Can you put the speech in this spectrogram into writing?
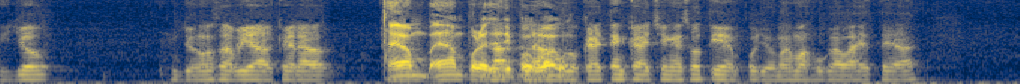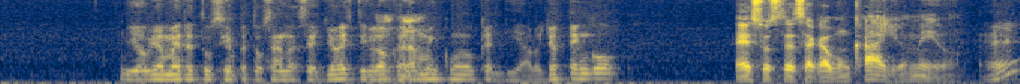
Y yo, yo no sabía que era Eran, eran por ese la, tipo de juegos. Budokai Tenkaichi en esos tiempos. Yo nada más jugaba GTA. Y obviamente tú siempre estás usando ese joystick, loco, era Ujú. muy cómodo que el diablo. Yo tengo, Eso te sacaba un callo, amigo. ¿eh?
